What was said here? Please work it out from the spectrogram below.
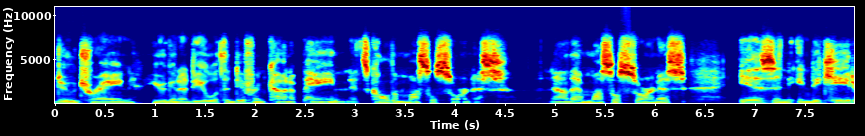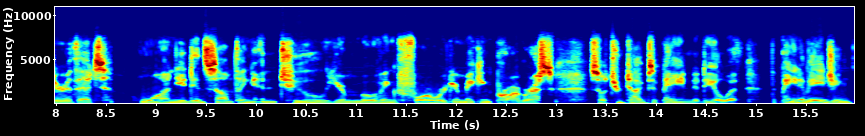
do train, you're going to deal with a different kind of pain. It's called a muscle soreness. Now, that muscle soreness is an indicator that one, you did something, and two, you're moving forward, you're making progress. So, two types of pain to deal with the pain of aging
